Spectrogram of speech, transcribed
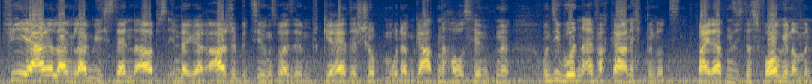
Vier Jahre lang lagen die Stand-ups in der Garage bzw. im Geräteschuppen oder im Gartenhaus hinten und sie wurden einfach gar nicht benutzt. Beide hatten sich das vorgenommen.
